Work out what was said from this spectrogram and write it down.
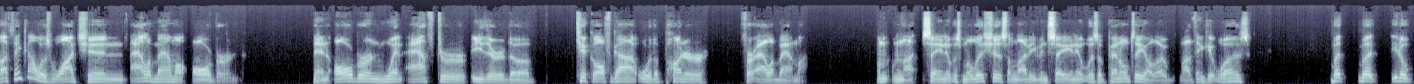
I think I was watching Alabama Auburn. And Auburn went after either the kickoff guy or the punter for Alabama. I'm, I'm not saying it was malicious. I'm not even saying it was a penalty, although I think it was. But but you know,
